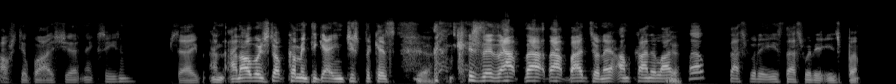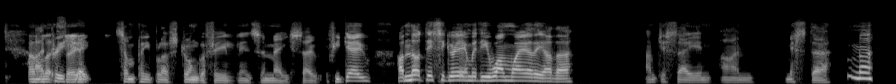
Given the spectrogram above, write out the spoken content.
I'll still buy a shirt next season. So and, and I won't stop coming to game just because because yeah. there's that that that badge on it. I'm kind of like, yeah. well, that's what it is. That's what it is. But and I appreciate say... some people have stronger feelings than me. So if you do, I'm not disagreeing with you one way or the other. I'm just saying I'm Mister.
